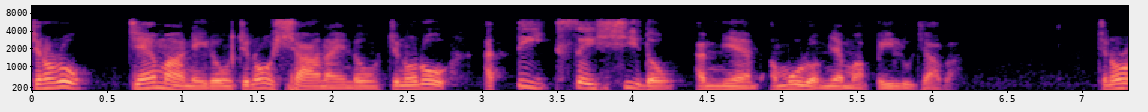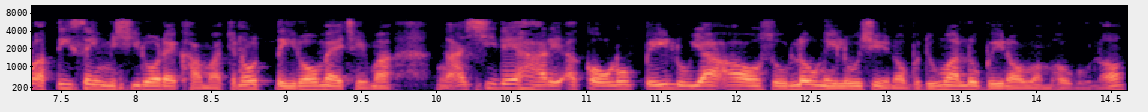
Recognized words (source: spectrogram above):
ကျွန်တော်တို့ကျမ်းမာနေတော့ကျွန်တော်ရှာနိုင်တော့ကျွန်တော်တို့အတိစိတ်ရှိတော့အမြန်အမှုတော်မြတ်မှာပေးလူကြပါ ကျွန်တော်တို့အသိစိတ်မရှိတော့တဲ့ခါမှာကျွန်တော်တည်တော့မဲ့အချိန်မှာငါရှိတဲ့ဟာတွေအကုန်လုံးပေးလူရအောင်ဆိုလုပ်နေလို့ရှိရင်တော့ဘယ်သူမှလုပ်ပေးတော့မှာမဟုတ်ဘူးเนาะ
